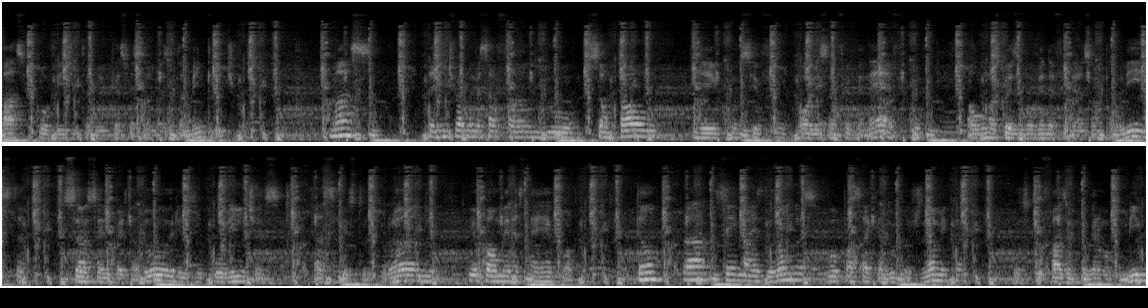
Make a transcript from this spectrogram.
passe o Covid também, porque a situação no Brasil está bem crítica. Mas a gente vai começar falando do São Paulo, e se o Paulistão foi benéfico, algumas coisas envolvendo a Federação Paulista, o Santos é Libertadores, o Corinthians está se reestruturando e o Palmeiras está em Recopa. Então, para sem mais delongas, vou passar aqui a dupla dinâmica, os que fazem o programa comigo,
